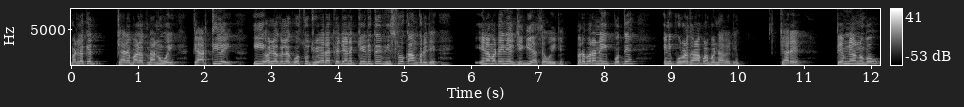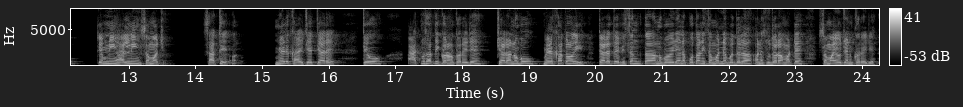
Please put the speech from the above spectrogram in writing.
મતલબ કે જ્યારે બાળક નાનું હોય ત્યારથી લઈ એ અલગ અલગ વસ્તુ જોયા રાખે છે અને કેવી રીતે વિશ્વ કામ કરે છે એના માટે એની એક જિજ્ઞાસા હોય છે. બરાબર? અને એ પોતે એની પૂર્વધારણા પણ બનાવે છે. જ્યારે તેમને અનુભવ, તેમની હાલની સમજ સાથે મેળ ખાય છે ત્યારે તેઓ આત્મસાતીકરણ કરે છે. જ્યારે અનુભવ મેળ ખાતો નથી, ત્યારે તે વિસંગતા અનુભવે છે અને પોતાની સમજને બદલવા અને સુધારવા માટે સમાયોજન કરે છે.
